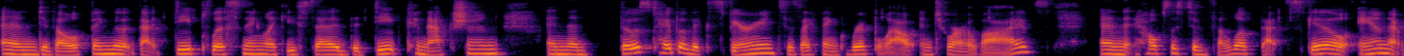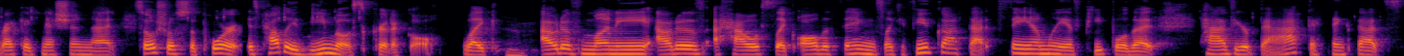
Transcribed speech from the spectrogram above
and developing the, that deep listening like you said the deep connection. And then those type of experiences i think ripple out into our lives and it helps us develop that skill and that recognition that social support is probably the most critical. Like yeah. out of money out of a house like all the things. Like if you've got that family of people that have your back i think that's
